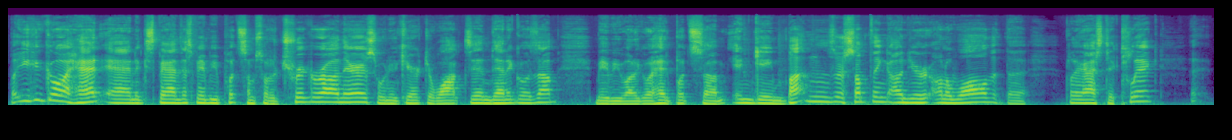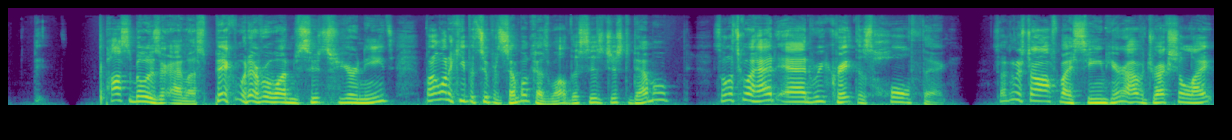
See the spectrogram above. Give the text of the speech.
But you could go ahead and expand this, maybe put some sort of trigger on there, so when your character walks in, then it goes up. Maybe you want to go ahead and put some in-game buttons or something on your on a wall that the player has to click. Possibilities are endless. Pick whatever one suits your needs, but I want to keep it super simple because, well, this is just a demo. So let's go ahead and recreate this whole thing. So I'm going to start off my scene here. I have a directional light.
